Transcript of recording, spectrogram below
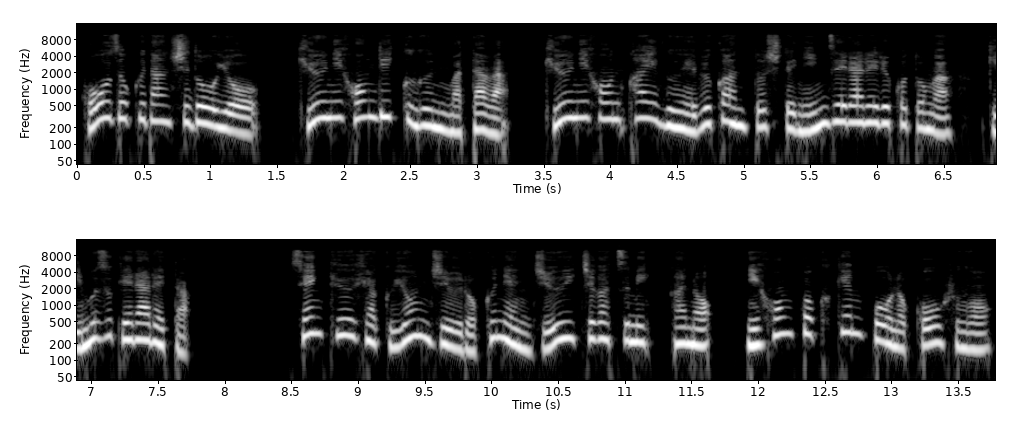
皇族男子同様、旧日本陸軍または旧日本海軍エ部艦として任ぜられることが義務付けられた。1946年11月3日の日本国憲法の交付後、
